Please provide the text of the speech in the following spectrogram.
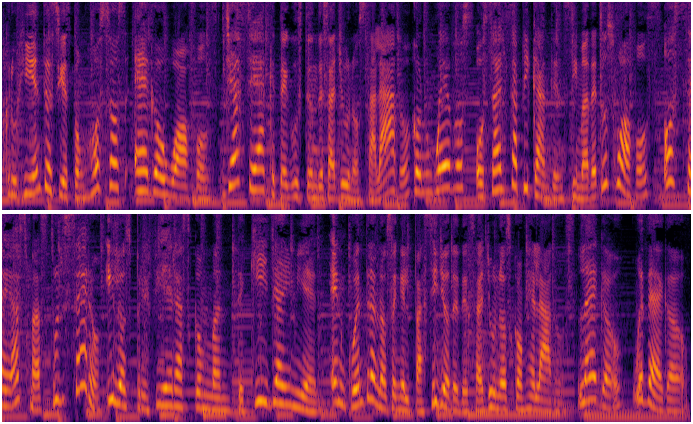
crujientes y esponjosos Ego Waffles. Ya sea que te guste un desayuno salado, con huevos o salsa picante encima de tus waffles, o seas más dulcero y los prefieras con mantequilla y miel. Encuéntranos en el pasillo de desayunos congelados. Lego with Ego.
